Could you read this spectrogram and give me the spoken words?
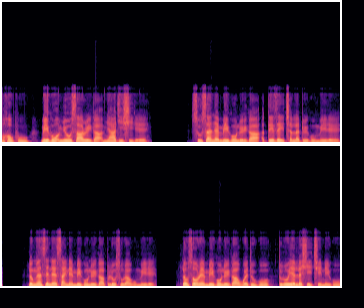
မဟုတ်ဘူးမိကွန်းအမျိုးအစားတွေကအများကြီးရှိတယ်စူးစမ်းတဲ့မိကွန်းတွေကအသေးစိတ်အချက်လက်တွေကိုမေးတယ်လုပ်ငန်းစဉ်နဲ့ဆိုင်တဲ့မိကွန်းတွေကဘလို့ဆိုတာကိုမေးတယ်လှုပ်ဆော်တဲ့မိကွန်းတွေကဝယ်သူကိုသူတို့ရဲ့လက်ရှိအခြေအနေကို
